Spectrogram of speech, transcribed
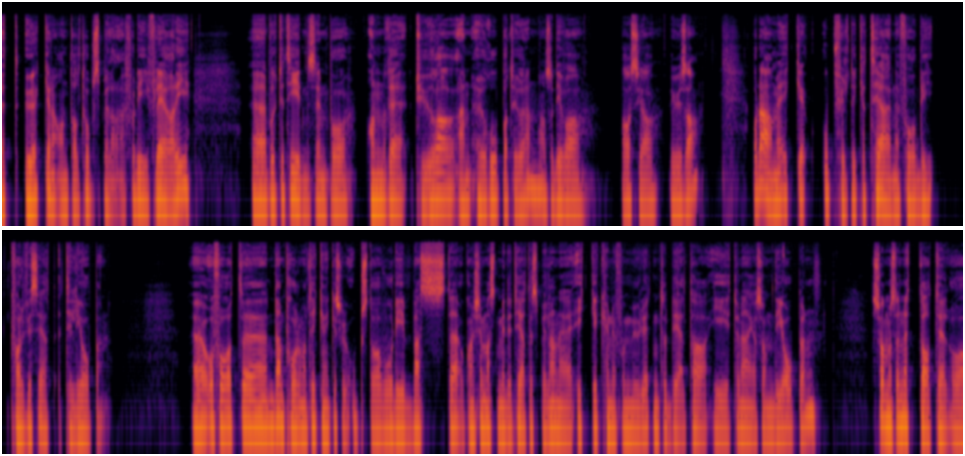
et økende antall toppspillere, fordi flere av de eh, brukte tiden sin på andre turer enn europaturen, altså de var Asia, USA og dermed ikke oppfylte kriteriene for å bli kvalifisert til The Open. Eh, og for at eh, den problematikken ikke skulle oppstå, hvor de beste og kanskje mest mediterte spillerne ikke kunne få muligheten til å delta i turneringer som The Open, så var man så nødt til å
